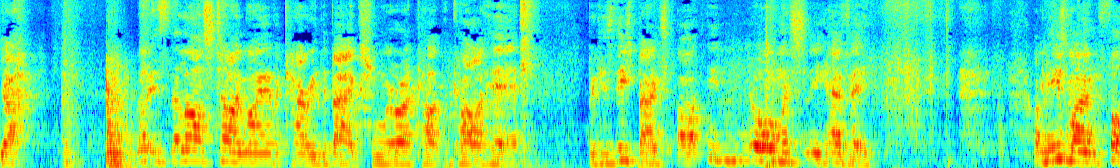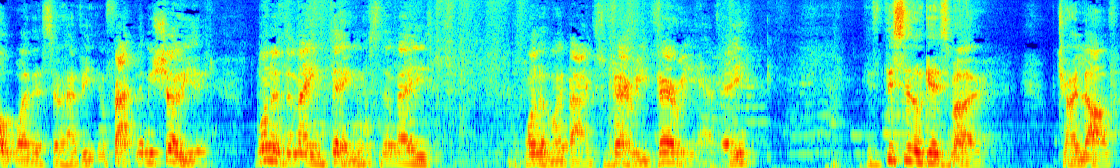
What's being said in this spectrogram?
Yeah, that is the last time I ever carry the bags from where I park the car here because these bags are enormously heavy. I mean, it is my own fault why they're so heavy. In fact, let me show you. One of the main things that made one of my bags very, very heavy is this little gizmo, which I love.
